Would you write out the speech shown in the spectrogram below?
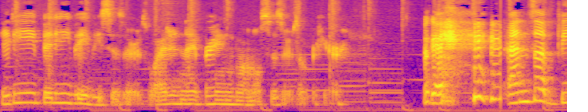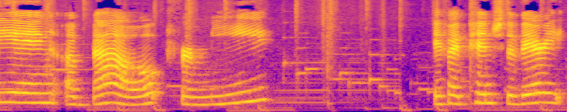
itty bitty baby scissors. Why didn't I bring normal scissors over here? Okay, ends up being about, for me, if I pinch the very,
